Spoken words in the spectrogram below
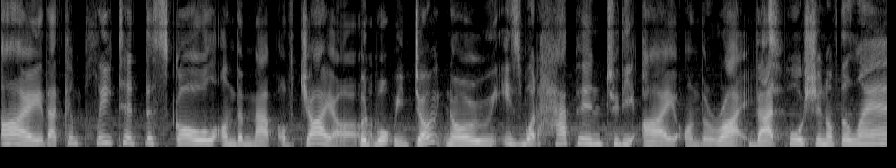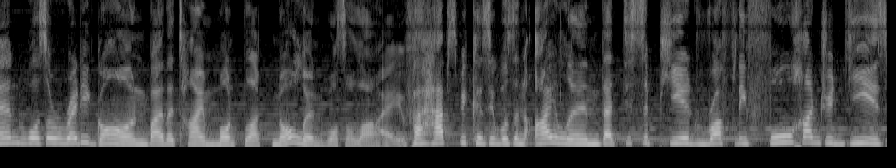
eye that completed the skull on the map of Jaya. But what we don't know is what happened to the eye on the right. That portion of the land was already gone by the time Mont Blanc Nolan was alive. Perhaps because it was an island that disappeared roughly 400 years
